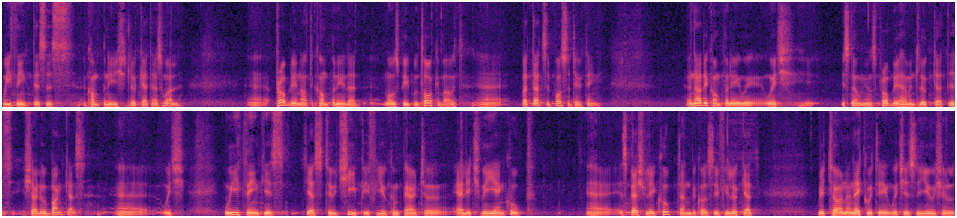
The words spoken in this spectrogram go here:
we think this is a company you should look at as well. Probably not the company that most people talk about, but that's a positive thing. Another company which Estonians probably haven't looked at is Šiaulių Bankas, which we think is just too cheap if you compare to LHV and Coop, uh, especially Coop then, because if you look at return on equity, which is the usual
